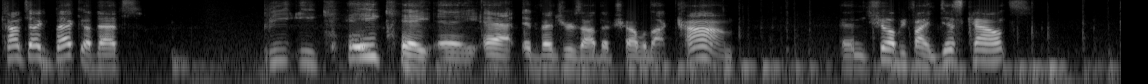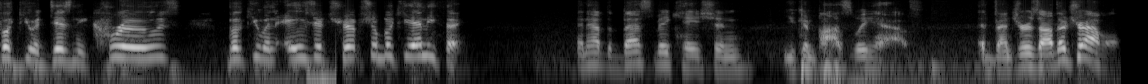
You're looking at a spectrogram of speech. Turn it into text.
Contact Becca, that's B E K K A at adventuresouttheretravel.com, and she'll help you find discounts, book you a Disney cruise, book you an Asia trip. She'll book you anything and have the best vacation you can possibly have. Adventure is Out There Travel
